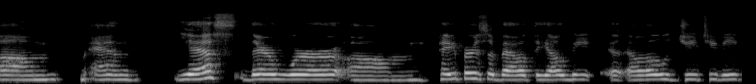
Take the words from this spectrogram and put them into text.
Um, and yes, there were um, papers about the LB, LGTB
